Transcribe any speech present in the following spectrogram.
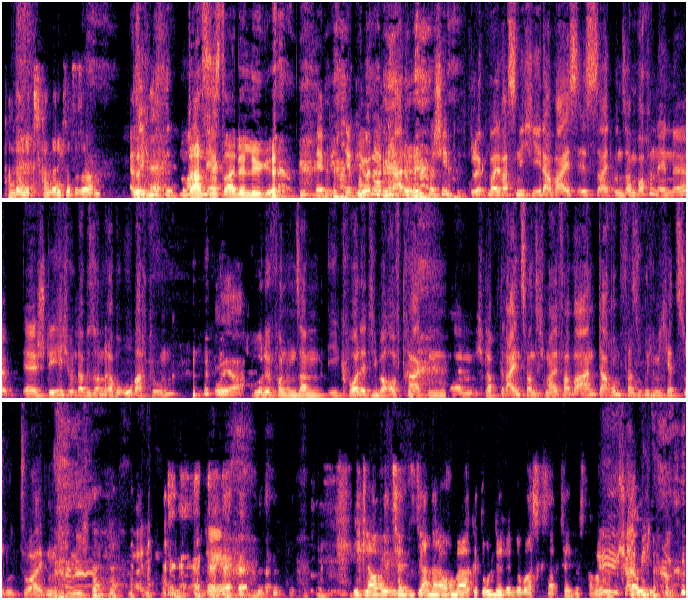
Kann da nichts, kann da nichts dazu sagen. Also ich muss das anmerken, ist eine Lüge. Der, der Björn hat gerade unverschämtes Glück, weil was nicht jeder weiß, ist, seit unserem Wochenende äh, stehe ich unter besonderer Beobachtung. Oh ja. Ich wurde von unserem Equality-Beauftragten, ähm, ich glaube, 23 Mal verwarnt. Darum versuche ich mich jetzt zurückzuhalten und mich nicht okay? Ich glaube, jetzt hätten die anderen auch immer geduldet, wenn du was gesagt hättest. Aber nee, ich halte mich zurück.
